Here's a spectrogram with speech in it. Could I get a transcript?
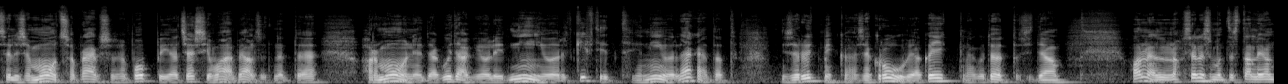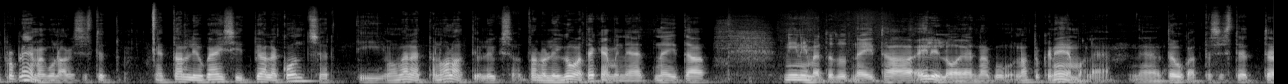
sellise moodsa praeguse popi ja džässi vahepealsed, need harmooniad ja kuidagi olid niivõrd kihvtid ja niivõrd ägedad ja see rütmika ja see gruuv ja kõik nagu töötasid ja Annel noh, selles mõttes tal ei olnud probleeme kunagi, sest et, et tal ju käisid peale kontserti, ma mäletan, alati oli üks, tal oli kõva tegemine, et neid äh, niinimetatud neid äh, heliloojaid nagu natukene eemale äh, tõugata, sest et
